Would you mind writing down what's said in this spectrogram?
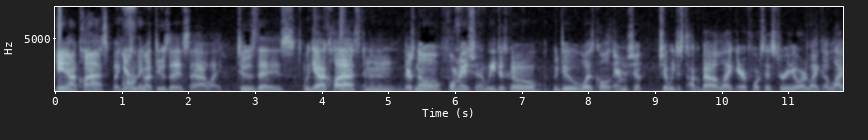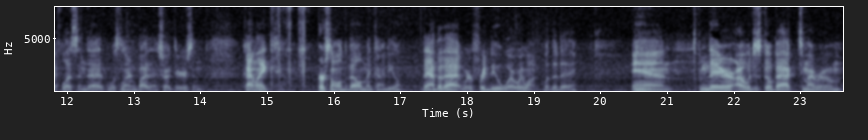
getting out of class. But here's the thing about Tuesdays that I like. Tuesdays we get of class and then there's no formation. We just go. We do what's called airmanship. Should we just talk about like Air Force history or like a life lesson that was learned by the instructors and kind of like personal development kind of deal. Then after that, we're free to do whatever we want with the day. And from there, I will just go back to my room.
